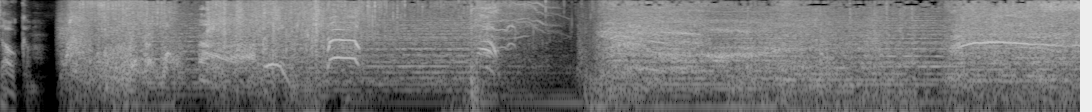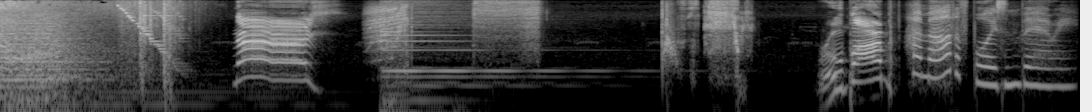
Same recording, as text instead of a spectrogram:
soak 'em. Nurse! Rhubarb? I'm out of boysenberry.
